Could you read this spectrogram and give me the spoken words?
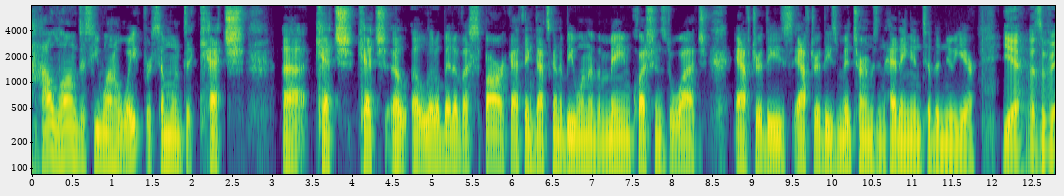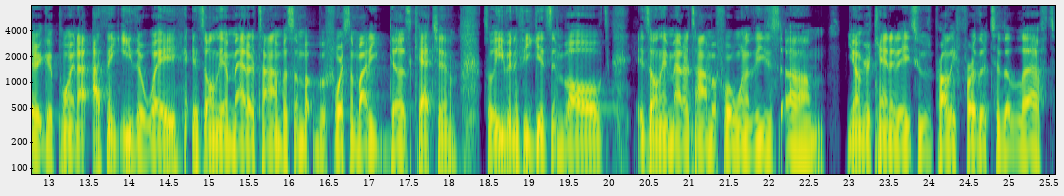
how long does he want to wait for someone to catch uh, catch catch a, a, little bit of a spark. I think that's going to be one of the main questions to watch after these after these midterms and heading into the new year. Yeah, that's a very good point. I, I think either way, it's only a matter of time, but some before somebody does catch him. So even if he gets involved, it's only a matter of time before one of these um, younger candidates who's probably further to the left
